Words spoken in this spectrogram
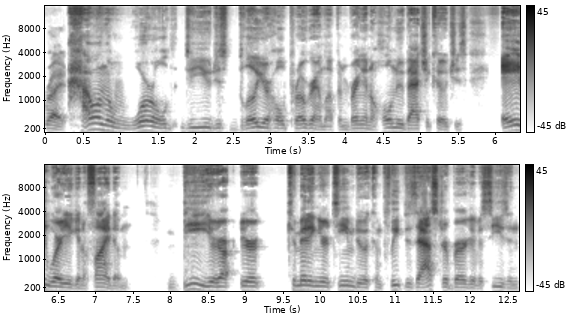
Right. How in the world do you just blow your whole program up and bring in a whole new batch of coaches? A, where are you going to find them? B, you're you're committing your team to a complete disaster berg of a season.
